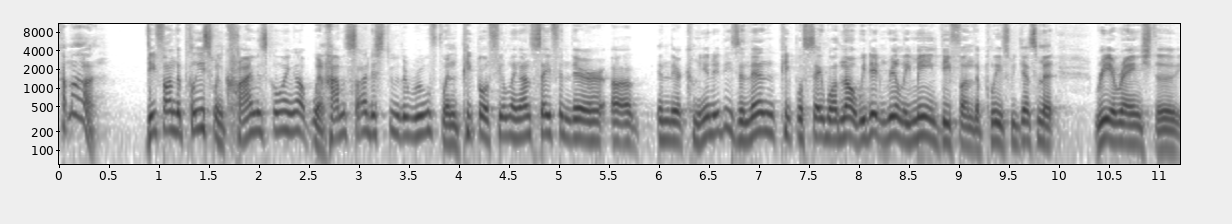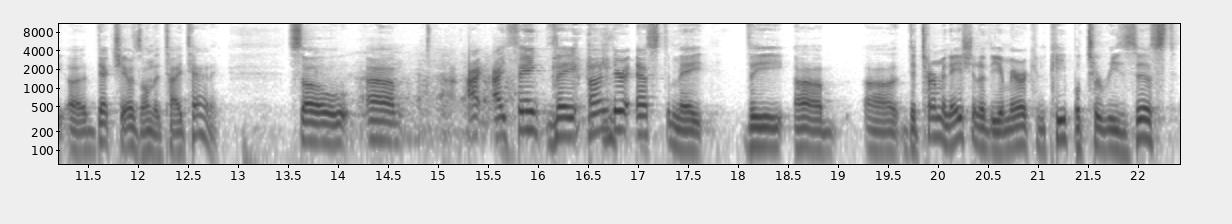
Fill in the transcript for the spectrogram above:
Come on defund the police when crime is going up, when homicide is through the roof, when people are feeling unsafe in their, uh, in their communities. And then people say, well, no, we didn't really mean defund the police. We just meant rearrange the uh, deck chairs on the Titanic. So um, I, I, think they underestimate the uh, uh, determination of the American people to resist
